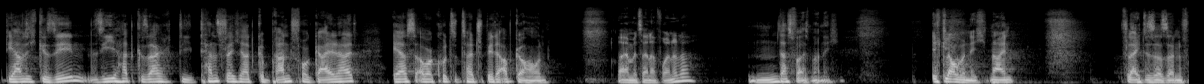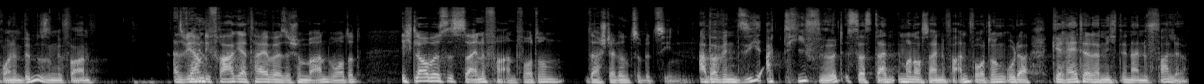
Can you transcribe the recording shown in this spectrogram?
Die haben sich gesehen. Sie hat gesagt, die Tanzfläche hat gebrannt vor Geilheit. Er ist aber kurze Zeit später abgehauen. War er mit seiner Freundin da? Hm, das weiß man nicht. Ich glaube nicht. Nein. Vielleicht ist er seine Freundin Bimsen gefahren. Also wir haben die Frage ja teilweise schon beantwortet. Ich glaube, es ist seine Verantwortung, da Stellung zu beziehen. Aber wenn sie aktiv wird, ist das dann immer noch seine Verantwortung oder gerät er dann nicht in eine Falle?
